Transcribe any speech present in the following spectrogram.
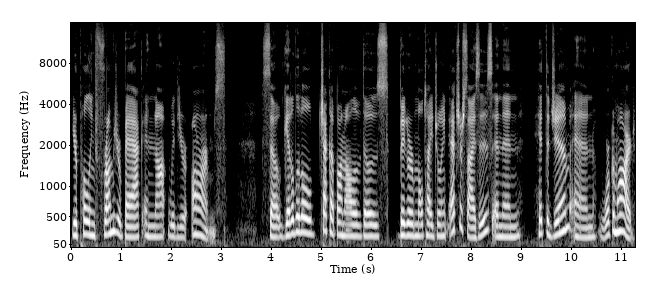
you're pulling from your back and not with your arms. So get a little checkup on all of those bigger multi joint exercises and then hit the gym and work them hard.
